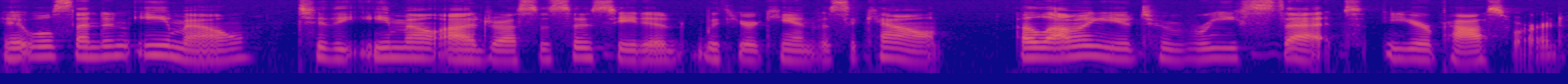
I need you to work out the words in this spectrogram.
It will send an email to the email address associated with your Canvas account, allowing you to reset your password.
